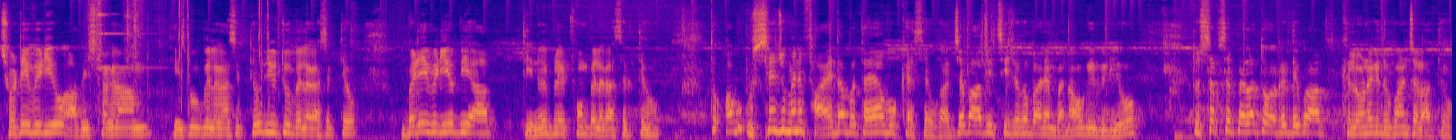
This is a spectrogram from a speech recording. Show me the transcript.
छोटे वीडियो आप इंस्टाग्राम फेसबुक पे लगा सकते हो यूट्यूब पे लगा सकते हो, बड़े वीडियो भी आप तीनों ही प्लेटफॉर्म पे लगा सकते हो। तो अब उससे जो मैंने फ़ायदा बताया वो कैसे होगा? जब आप इस चीज़ों के बारे में बनाओगे वीडियो तो सबसे पहला तो अगर देखो आप खिलौने की दुकान चलाते हो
